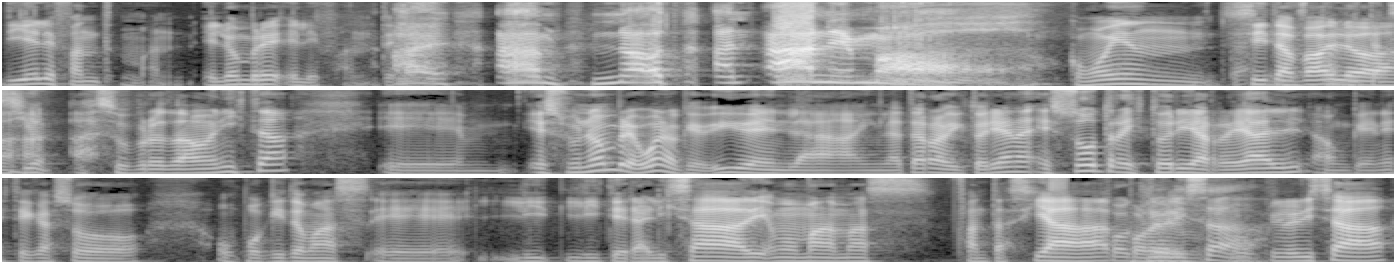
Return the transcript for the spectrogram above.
The Elephant Man, el hombre elefante. I am not an animal. Como bien cita Pablo a su protagonista, eh, es un hombre, bueno, que vive en la Inglaterra victoriana. Es otra historia real, aunque en este caso un poquito más eh, literalizada, digamos, más, más fantasiada. Folclorizada.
